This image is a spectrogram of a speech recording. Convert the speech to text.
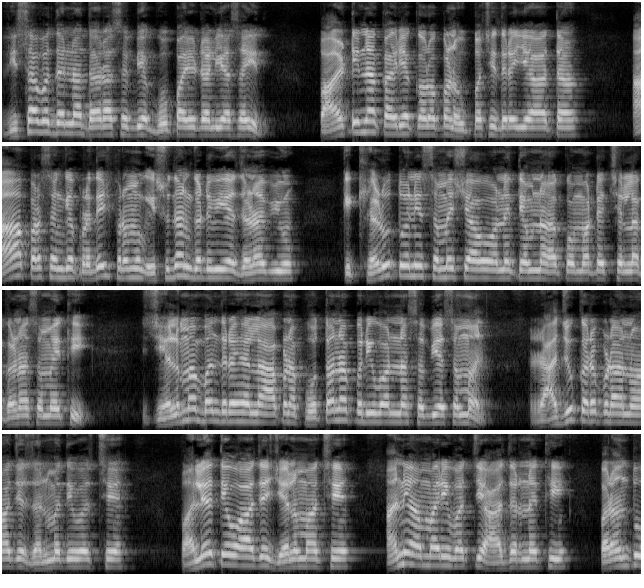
વિસાવદરના ધારાસભ્ય ગોપાલ ઇટાલિયા સહિત પાર્ટીના કાર્યકરો પણ ઉપસ્થિત રહ્યા હતા. આ પ્રસંગે પ્રદેશ પ્રમુખ ઈસુદાન ગઢવીએ જણાવ્યું કે ખેડૂતોની સમસ્યાઓ અને તેમના હકો માટે છેલ્લા ઘણા સમયથી જેલમાં બંધ રહેલા આપણા પોતાના પરિવારના સભ્ય સમાન રાજુ કરપડાનો આજે જન્મદિવસ છે. ભલે તેઓ આજે જેલમાં છે અને અમારી વચ્ચે હાજર નથી, પરંતુ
